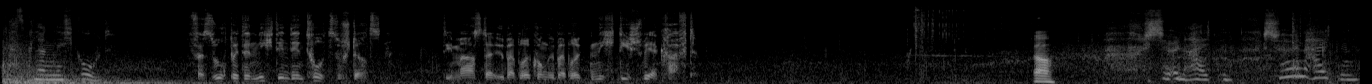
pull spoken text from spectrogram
Das klang nicht gut. Versuch bitte nicht in den Tod zu stürzen. Die Masterüberbrückung überbrückt nicht die Schwerkraft. Ja, Schön halten. Schön halten.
